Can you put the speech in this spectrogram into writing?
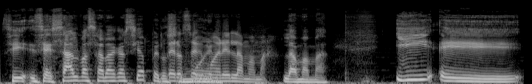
Sí, se salva Sara García, pero, pero se, se muere. muere la mamá. la mamá. Y eh,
